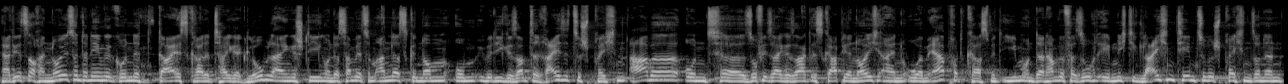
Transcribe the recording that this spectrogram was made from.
er hat jetzt auch ein neues Unternehmen gegründet, da ist gerade Tiger Global eingestiegen und das haben wir zum Anlass genommen, um über die gesamte Reise zu sprechen. Aber, und äh, so viel sei gesagt, es gab ja neulich einen OMR-Podcast mit ihm und dann haben wir versucht, eben nicht die gleichen Themen zu besprechen, sondern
